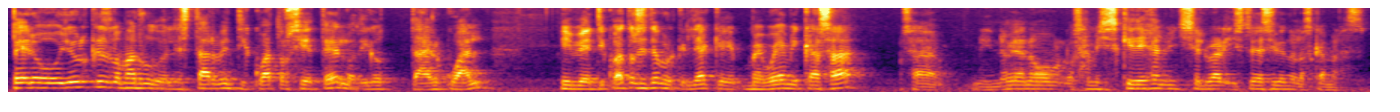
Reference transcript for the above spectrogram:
Pero yo creo que es lo más rudo, el estar 24-7, lo digo tal cual. Y 24-7 porque el día que me voy a mi casa, o sea, mi novia no, o sea, me dice, que deja el celular y estoy así viendo las cámaras.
